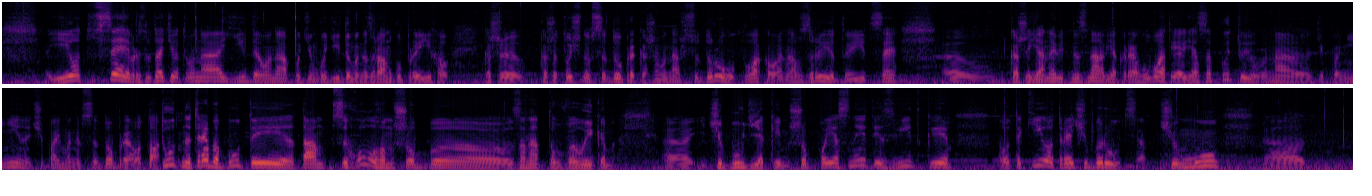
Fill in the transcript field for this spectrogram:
І от все. В результаті от вона їде, вона потім водій до мене зранку приїхав. Каже, каже, точно все добре. Каже, вона всю дорогу плакала на взрит. І це е, каже, я навіть не знав, як реагувати. Я, я запитую, вона типа ні, ні, не чіпай мене, все добре. Отак. Тут не треба бути там психологом, щоб е, занадто великим е, чи будь-яким, щоб пояснити, звідки отакі от речі беруться. Чому е,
